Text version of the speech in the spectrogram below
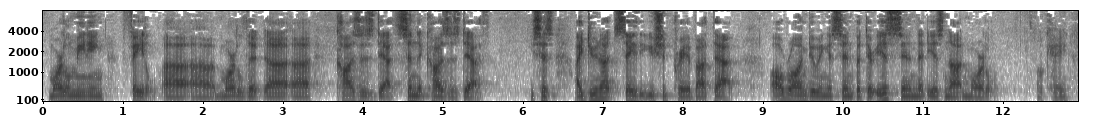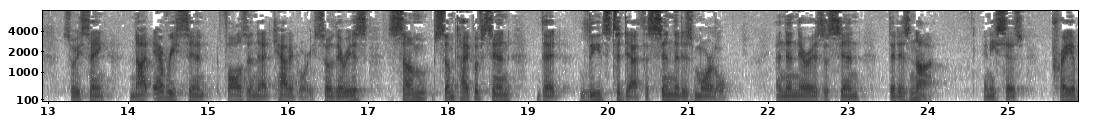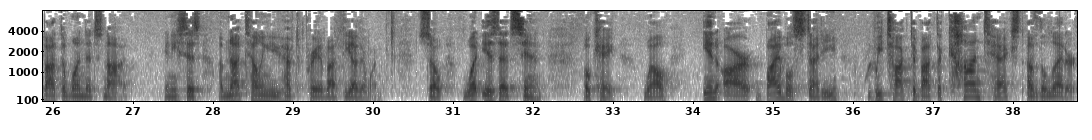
Mortal meaning fatal, uh, uh, mortal that uh, uh causes death, sin that causes death. He says, I do not say that you should pray about that. All wrongdoing is sin, but there is sin that is not mortal. Okay? So he's saying, not every sin falls in that category. So there is some, some type of sin that leads to death, a sin that is mortal. And then there is a sin that is not. And he says, pray about the one that's not. And he says, I'm not telling you you have to pray about the other one. So what is that sin? Okay, well, in our Bible study, we talked about the context of the letter.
